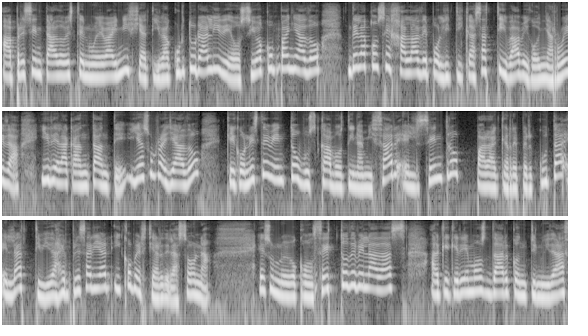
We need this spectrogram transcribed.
ha presentado esta nueva iniciativa cultural y de ocio acompañado de la concejala de políticas activa Begoña Rueda y de la cantante y ha subrayado que con este evento buscamos dinamizar el centro para que repercuta en la actividad empresarial y comercial de la zona. Es un nuevo concepto de veladas al que queremos dar continuidad,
